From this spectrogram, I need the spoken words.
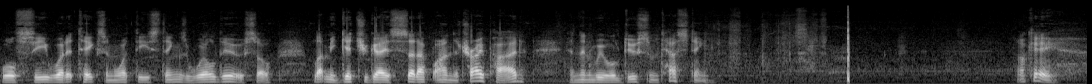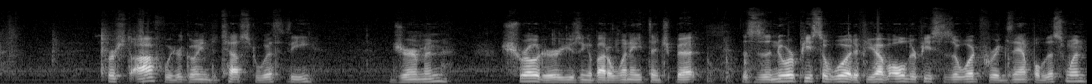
we'll see what it takes and what these things will do. So let me get you guys set up on the tripod and then we will do some testing. Okay, first off we are going to test with the German Schroeder using about a 1 8 inch bit. This is a newer piece of wood. If you have older pieces of wood, for example, this one,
